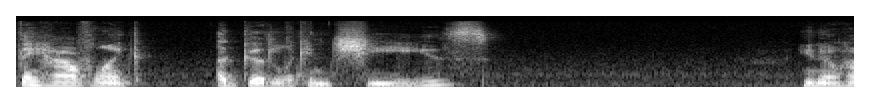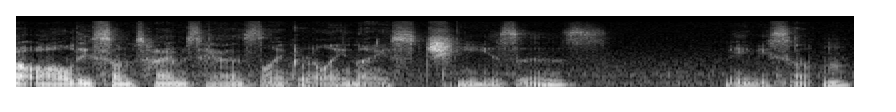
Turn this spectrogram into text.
They have like a good looking cheese. You know how Aldi sometimes has like really nice cheeses? Maybe something.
